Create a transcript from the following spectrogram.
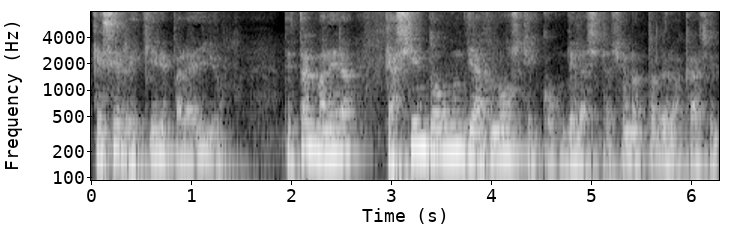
qué se requiere para ello. De tal manera que haciendo un diagnóstico de la situación actual de la cárcel,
